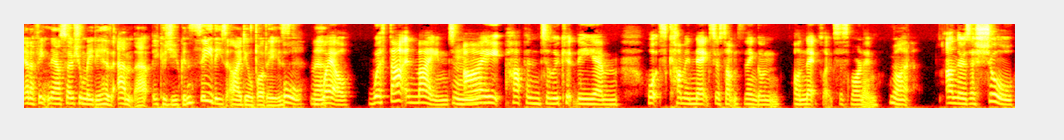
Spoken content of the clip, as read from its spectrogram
and I think now social media has amped that because you can see these ideal bodies. Oh, well, with that in mind, Mhm. I happened to look at the um, what's coming next or something on, on Netflix this morning. right. And there's a show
